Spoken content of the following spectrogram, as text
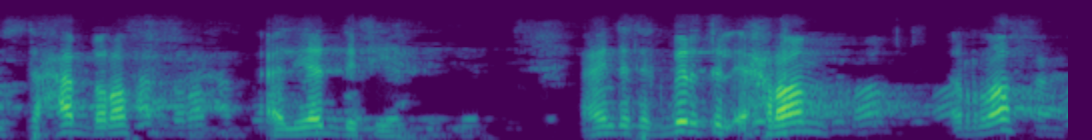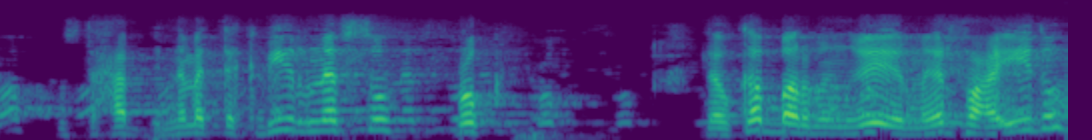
يستحب رفع اليد فيها. عند تكبيرة الإحرام الرفع مستحب إنما التكبير نفسه ركن. لو كبر من غير ما يرفع إيده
